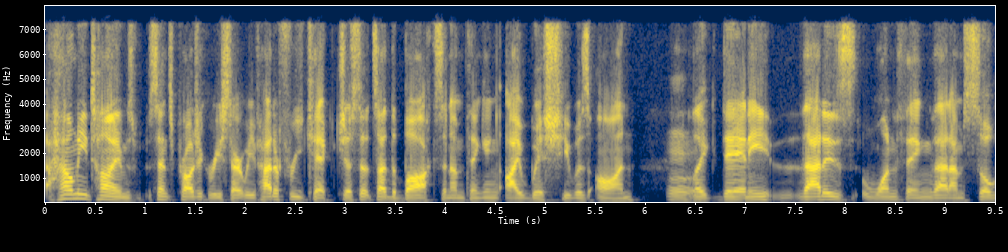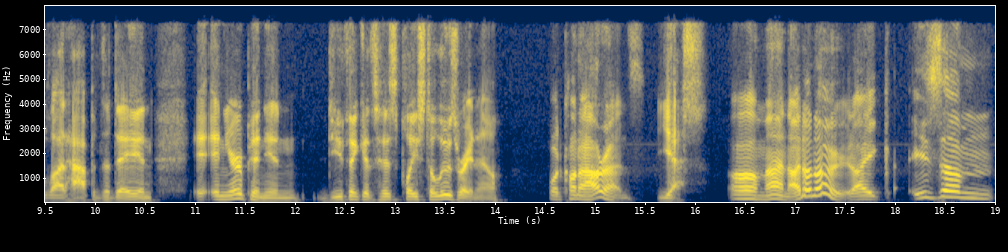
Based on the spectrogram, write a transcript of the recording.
how many times since Project Restart we've had a free kick just outside the box, and I'm thinking, I wish he was on. Mm. Like Danny, that is one thing that I'm so glad happened today. And in your opinion, do you think it's his place to lose right now? What Conor Hourihane's? Yes. Oh man, I don't know. Like, is um,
